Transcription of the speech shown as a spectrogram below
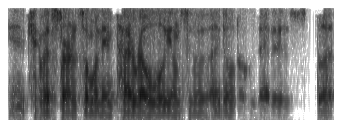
And Kevin's starting someone named Tyrell Williams, who I don't know who that is, but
